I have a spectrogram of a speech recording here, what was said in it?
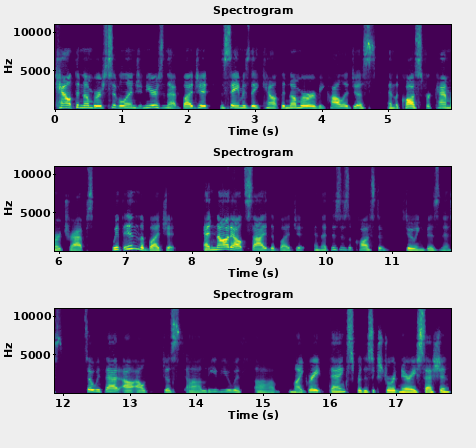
count the number of civil engineers in that budget the same as they count the number of ecologists and the cost for camera traps within the budget and not outside the budget and that this is a cost of doing business. So with that i'll, I'll just uh, leave you with uh, my great thanks for this extraordinary session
